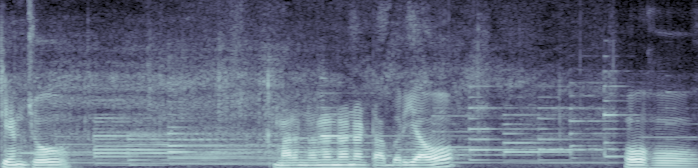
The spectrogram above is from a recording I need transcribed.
કેમ છો? મારા નાના નાના ટાબરિયાઓ. ઓહો,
